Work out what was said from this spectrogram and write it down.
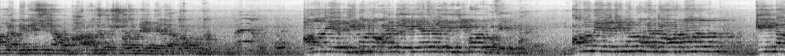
আমরা ভেবেছিলাম আর হয়তো স্বজনের দেখা পাবো না। আমাদের জীবনে হয়তো এলিয়াস আলীর জীবন হবে জীবনে হয়তো কিংবা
